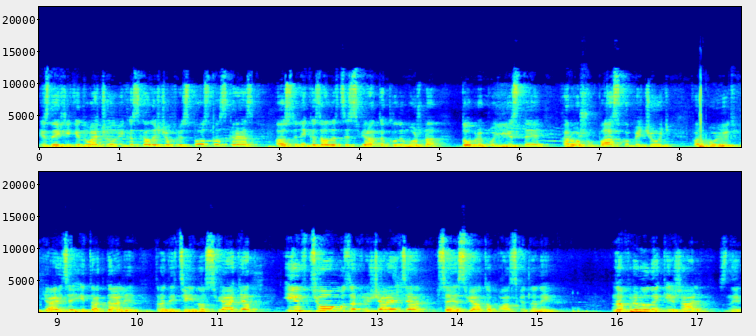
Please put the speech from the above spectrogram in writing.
Із них тільки два чоловіка сказали, що Христос Воскрес, а останні казали, це свято, коли можна добре поїсти, хорошу паску печуть, фарбують яйця і так далі. Традиційно святять. І в цьому заключається все свято Пасхи для них. На превеликий жаль з них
